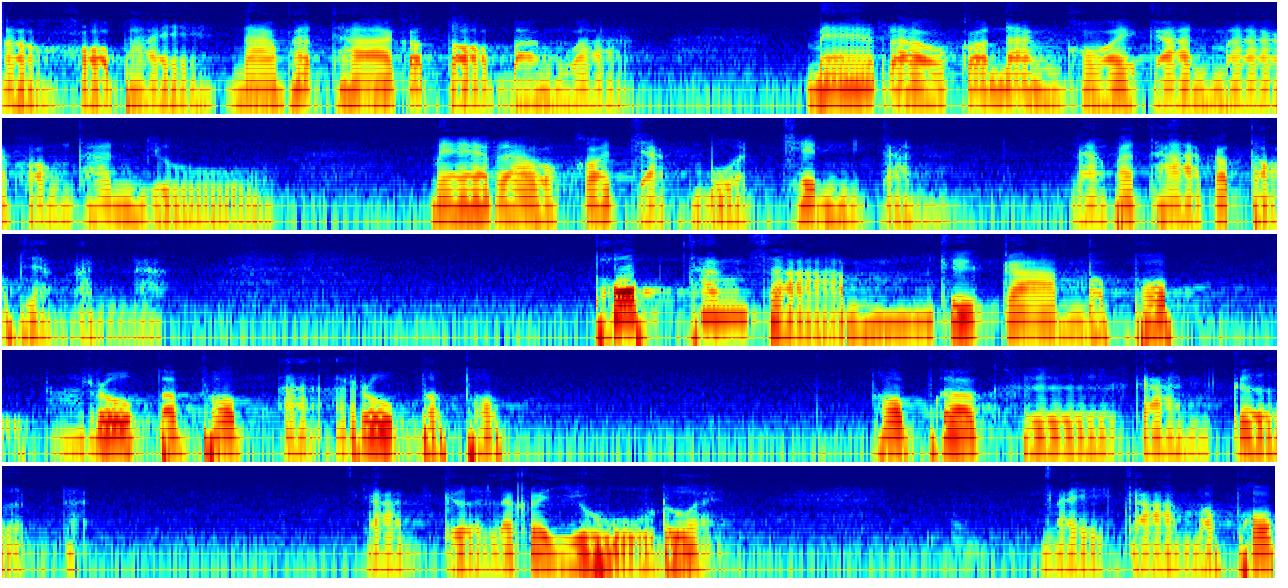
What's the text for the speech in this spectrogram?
อขออภัย นางพัฒนาก็ตอบบ้างว่า แม้เราก็นั่งคอยการมาของท่านอยู่ แม้เราก็จักบวชเช่นกัน นางพัฒนาก็ตอบอย่างนั้นนะพบทั้งสามคือการมาพบรูปประพบอะรูปประพบพบก็คือการเกิด การเกิดแล้วก็อยู่ด้วย ในการมาพบ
